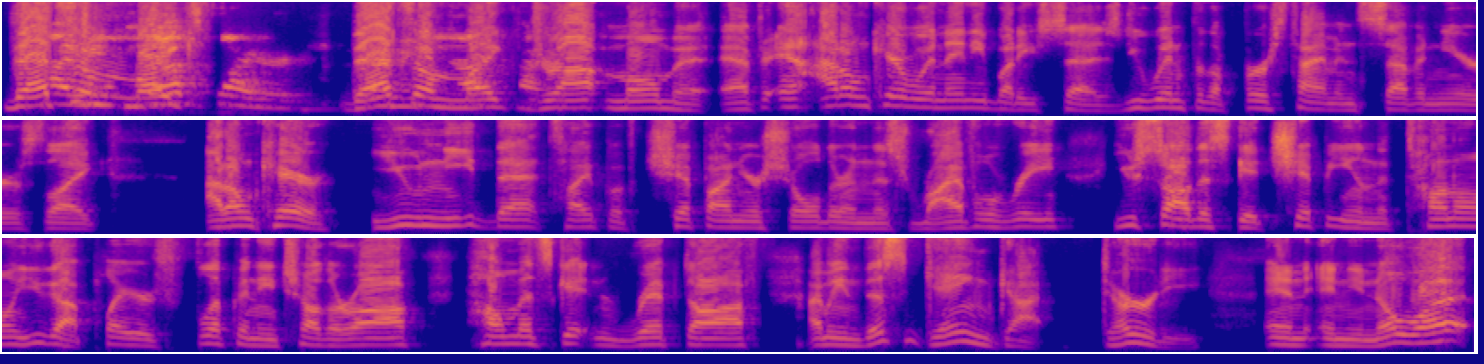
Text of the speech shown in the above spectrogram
that's I mean, a mic fired. That's I mean, a mic drop moment after and I don't care what anybody says you win for the first time in 7 years like I don't care. You need that type of chip on your shoulder in this rivalry. You saw this get chippy in the tunnel. You got players flipping each other off, helmets getting ripped off. I mean, this game got dirty. And and you know what?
